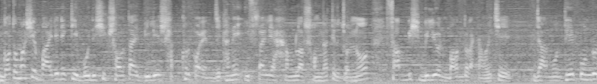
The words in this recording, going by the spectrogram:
গত মাসে বাইডেন একটি বৈদেশিক সহায়তায় বিলে স্বাক্ষর করেন, যেখানে ইসরায়েলে হামলা সংঘাতের জন্য ছাব্বিশ বিলিয়ন বরাদ্দ রাখা হয়েছে। যার মধ্যে পনেরো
